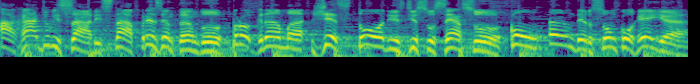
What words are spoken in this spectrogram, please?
A Rádio Missar está apresentando programa Gestores de Sucesso com Anderson Correia.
